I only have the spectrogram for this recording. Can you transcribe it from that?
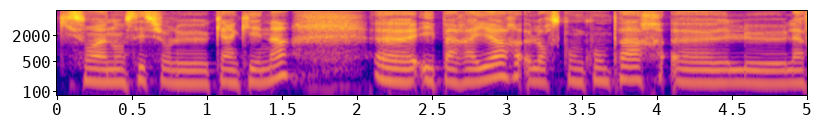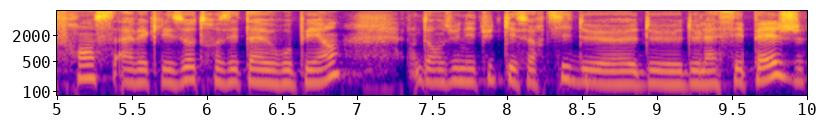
qui sont annoncés sur le quinquennat. Euh, et par ailleurs, lorsqu'on compare euh, le, la France avec les autres États européens, dans une étude qui est sortie de, de, de la CEPEJ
